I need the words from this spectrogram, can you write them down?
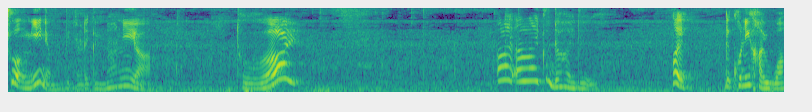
ช่วงนี้เนี่ยมันเป็นอะไรกันนะเนี่ยโถ่เอ้ยอะไรอะไรก็ได้เลยเฮ้ยเด็กคนนี้ใครวะ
